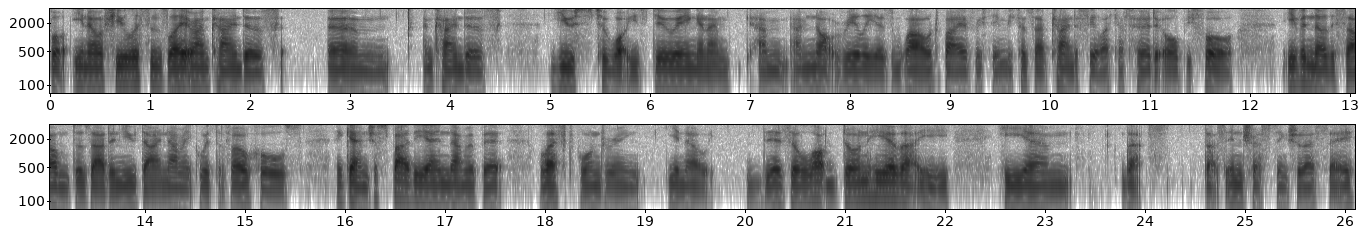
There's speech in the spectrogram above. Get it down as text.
But you know, a few listens later, I'm kind of um, I'm kind of used to what he's doing, and I'm I'm I'm not really as wowed by everything because I kind of feel like I've heard it all before even though this album does add a new dynamic with the vocals, again, just by the end, I'm a bit left wondering. You know, there's a lot done here that he he um that's that's interesting, should I say?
